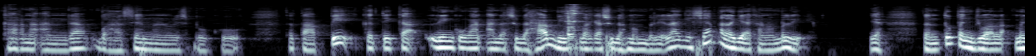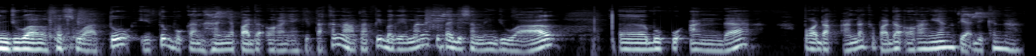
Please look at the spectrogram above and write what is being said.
karena Anda berhasil menulis buku. Tetapi ketika lingkungan Anda sudah habis, mereka sudah membeli lagi, siapa lagi akan membeli? Ya, tentu penjual menjual sesuatu itu bukan hanya pada orang yang kita kenal, tapi bagaimana kita bisa menjual e, buku Anda, produk Anda kepada orang yang tidak dikenal.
